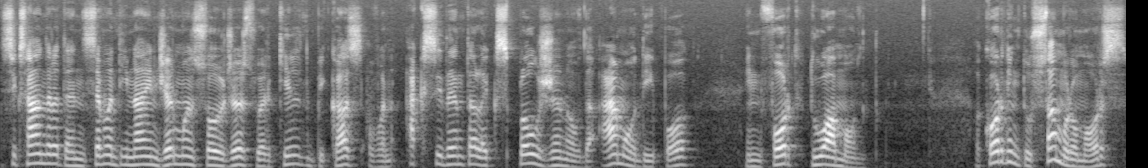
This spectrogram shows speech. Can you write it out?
679 German soldiers were killed because of an accidental explosion of the ammo depot in Fort Douaumont. According to some rumors,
